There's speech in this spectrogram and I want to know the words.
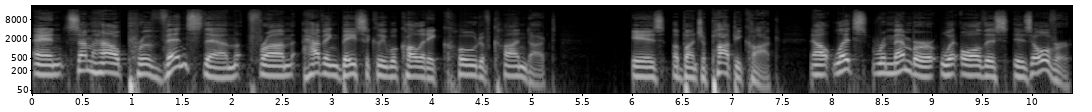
and somehow prevents them from having basically, we'll call it a code of conduct, is a bunch of poppycock. Now, let's remember what all this is over.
